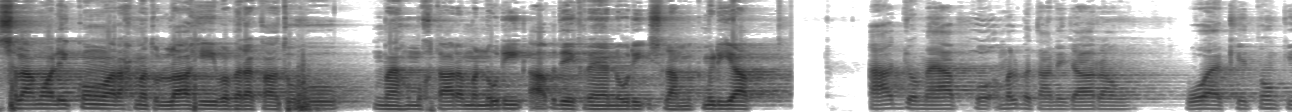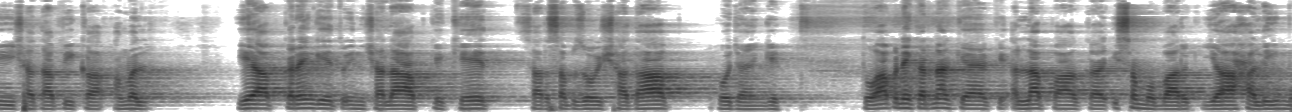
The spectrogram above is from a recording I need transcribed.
असलकम वरहमतुल्लाहि वबरकातुहू मैं हूँ मुख्तार नूरी। आप देख रहे हैं नूरी इस्लामिक मीडिया। आज जो मैं आपको अमल बताने जा रहा हूँ, वो है खेतों की शादाबी का अमल। ये आप करेंगे तो इन आपके खेत, सरसब्ज व शादाब हो जाएँगे। तो आपने करना क्या है कि अल्लाह पाक का इसम मुबारक या हलीम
